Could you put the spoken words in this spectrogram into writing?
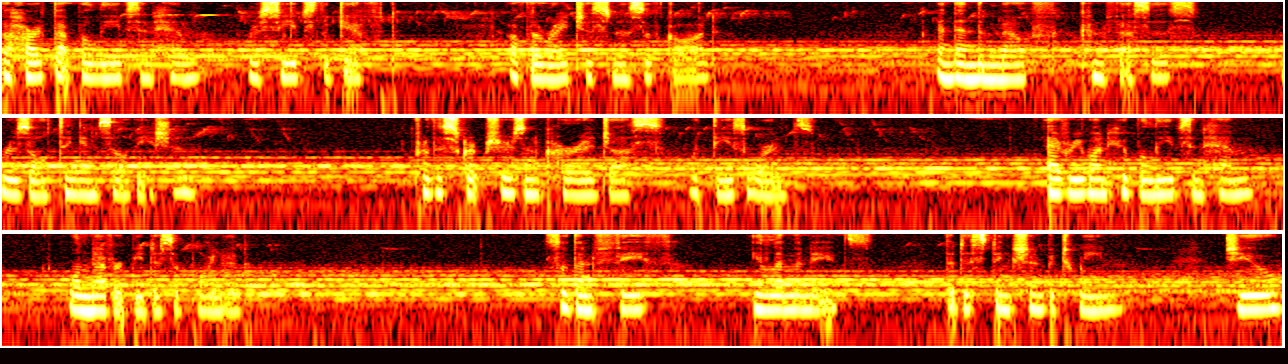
The heart that believes in him receives the gift of the righteousness of God, and then the mouth confesses, resulting in salvation. For the scriptures encourage us with these words. Everyone who believes in him will never be disappointed. So then faith eliminates the distinction between Jew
